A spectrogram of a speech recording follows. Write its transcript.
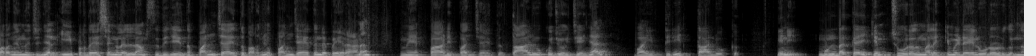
പറഞ്ഞെന്ന് വെച്ച് കഴിഞ്ഞാൽ ഈ പ്രദേശങ്ങളെല്ലാം സ്ഥിതി ചെയ്യുന്ന പഞ്ചായത്ത് പറഞ്ഞു. പഞ്ചായത്തിന്റെ പേരാണ് മേപ്പാടി പഞ്ചായത്ത്. താലൂക്ക് ചോദിച്ചു കഴിഞ്ഞാൽ വൈത്തിരി താലൂക്ക്. ഇനി മുണ്ടക്കൈക്കും ചൂരൽമലയ്ക്കും ഇടയിലൂടെ ഒഴുകുന്ന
